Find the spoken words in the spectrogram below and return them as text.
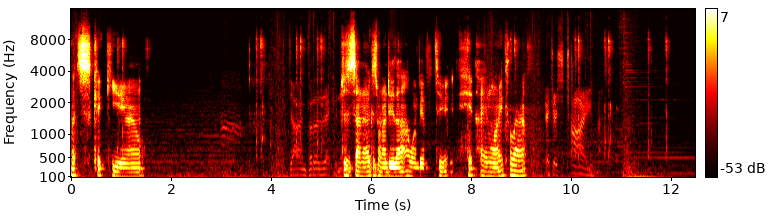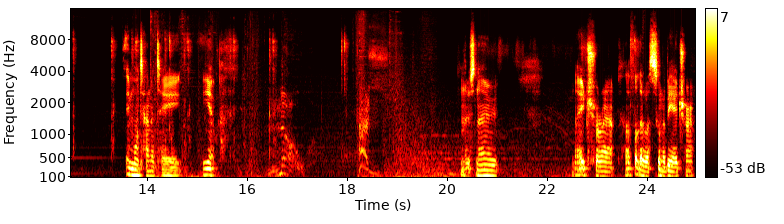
Let's kick you out. Time for a. Just so I know, because when I do that, I won't be able to hit that in like that. It is time. Immortality. Yep. No. There's no no trap. I thought there was going to be a trap.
